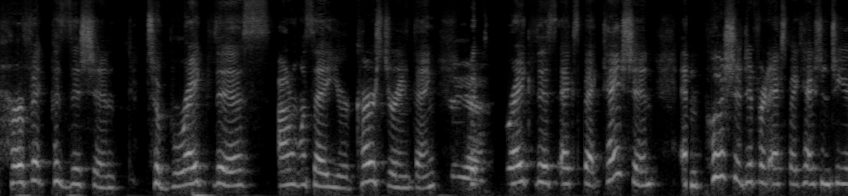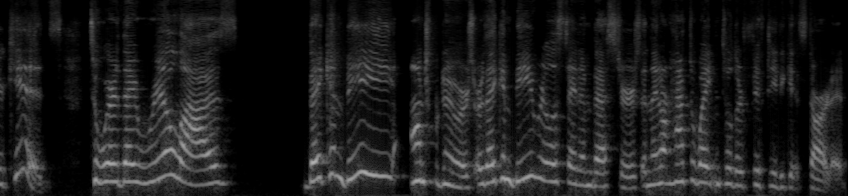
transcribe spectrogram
perfect position to break this. I don't want to say you're cursed or anything, Yeah. but break this expectation and push a different expectation to your kids to where they realize they can be entrepreneurs or they can be real estate investors and they don't have to wait until they're 50 to get started.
